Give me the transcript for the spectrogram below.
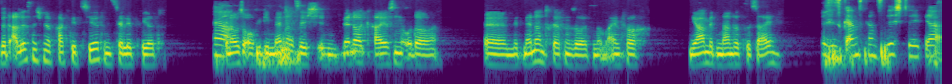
wird alles nicht mehr praktiziert und zelebriert. Ja. Genauso auch wie die Männer sich in Männerkreisen oder äh, mit Männern treffen sollten, um einfach ja miteinander zu sein. Das ist ganz, ganz wichtig, ja.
